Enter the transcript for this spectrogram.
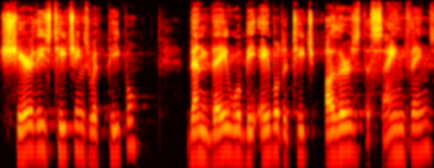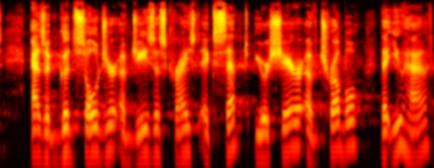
Share these teachings with people, then they will be able to teach others the same things. As a good soldier of Jesus Christ, accept your share of trouble that you have.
